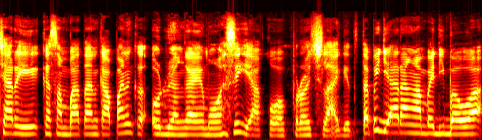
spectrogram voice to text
cari kesempatan kapan ke udah nggak emosi ya aku approach lah gitu. Tapi jarang sampai dibawa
